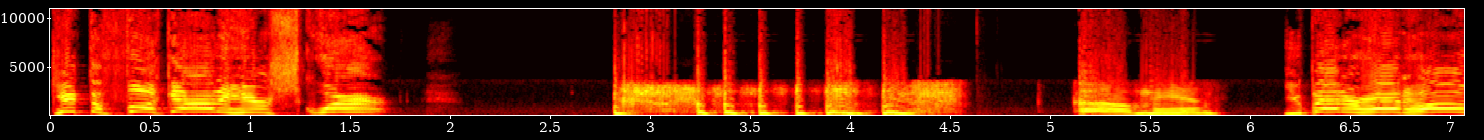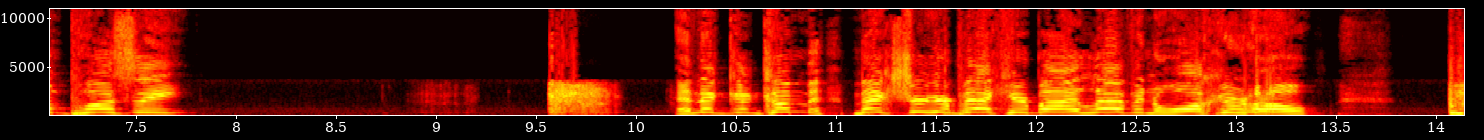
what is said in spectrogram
Get the fuck out of here, squirt! Oh man. You better head home, pussy. And then come, make sure you're back here by eleven to walk her home.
